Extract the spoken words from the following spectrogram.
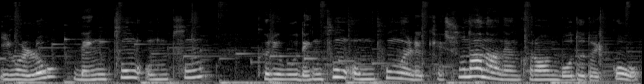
이걸로 냉풍, 온풍, 그리고 냉풍, 온풍을 이렇게 순환하는 그런 모드도 있고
